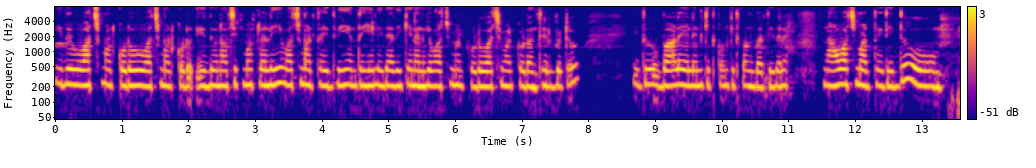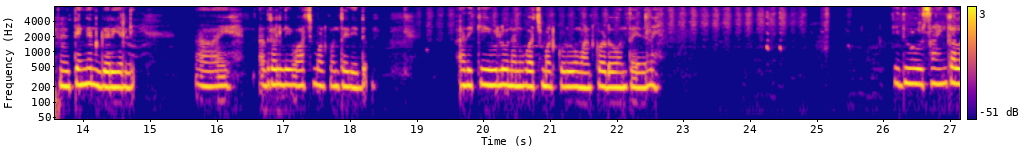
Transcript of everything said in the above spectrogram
ಇದು ವಾಚ್ ಮಾಡಿಕೊಡು ವಾಚ್ ಮಾಡಿಕೊಡು. ಇದು ನಾವು ಚಿಕ್ಕ ಮಕ್ಕಳಲ್ಲಿ ವಾಚ್ ಮಾಡ್ತಾಯಿದ್ವಿ ಅಂತ ಹೇಳಿದೆ. ಅದಕ್ಕೆ ನನಗೆ ವಾಚ್ ಮಾಡಿಕೊಡು ವಾಚ್ ಮಾಡಿಕೊಡು ಅಂತ ಹೇಳಿಬಿಟ್ಟು ಇದು ಬಾಳೆ ಎಲೆನ ಕಿತ್ಕೊಂಡು ಕಿತ್ಕೊಂಡು ಬರ್ತಿದ್ದಾಳೆ. ನಾವು ವಾಚ್ ಮಾಡ್ತಾಯಿದ್ದಿದ್ದು ತೆಂಗಿನ ಗರಿಯಲ್ಲಿ. ಅದರಲ್ಲಿ ವಾಚ್ ಮಾಡ್ಕೊತಾ ಇದ್ದಿದ್ದು. ಅದಕ್ಕೆ ಇವಳು ನನಗೆ ವಾಚ್ ಮಾಡಿಕೊಡು ಮಾಡಿಕೊಡು ಅಂತ ಇದ್ದಾಳೆ. ಇದು ಸಾಯಂಕಾಲ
